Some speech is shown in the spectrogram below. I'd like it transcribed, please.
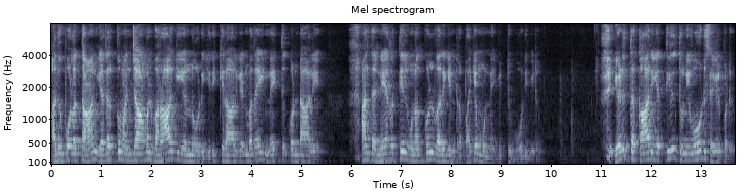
அதுபோலத்தான் எதற்கும் அஞ்சாமல் வராகி என்னோடு இருக்கிறாள் என்பதை நினைத்து கொண்டாலே அந்த நேரத்தில் உனக்குள் வருகின்ற பயம் உன்னை விட்டு ஓடிவிடும். எடுத்த காரியத்தில் துணிவோடு செயல்படு.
